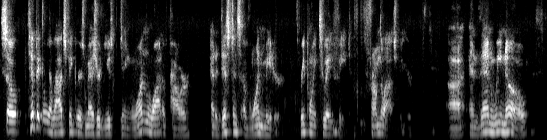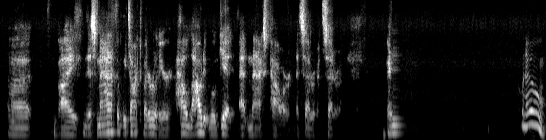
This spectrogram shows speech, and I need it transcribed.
so typically a loudspeaker is measured using one watt of power at a distance of one meter, 3.28 feet from the loudspeaker. Uh, and then we know uh, by this math that we talked about earlier how loud it will get at max power, et cetera, et cetera. And Oh no.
